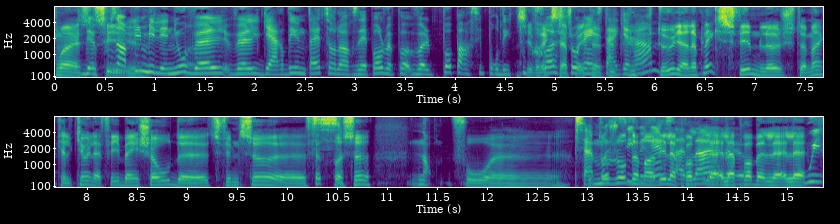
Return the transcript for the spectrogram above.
Ouais, de ça, plus en plus, les milléniaux veulent, veulent garder une tête sur leurs épaules, veulent pas, veulent pas passer pour des tout proches sur Instagram. Il y en a plein qui se filment, là, justement. Quelqu'un, la fille bien chaude, euh, tu filmes ça, euh, faites pas ça. Non. Faut, euh, Ça faut toujours demander la la- la euh, Oui.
